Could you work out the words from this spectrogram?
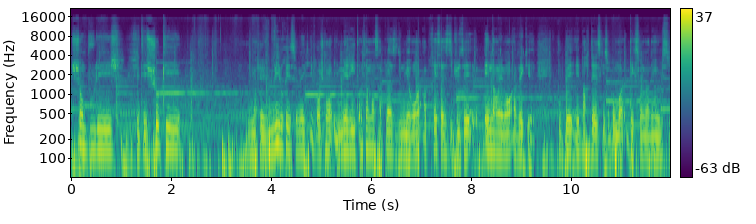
chamboulé, j'étais choqué. Il m'a fait vibrer ce mec et franchement, il mérite entièrement sa place de numéro 1. Après, ça se disputait énormément avec Coupé et Barthez qui sont pour moi d'excellents gardiens aussi.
